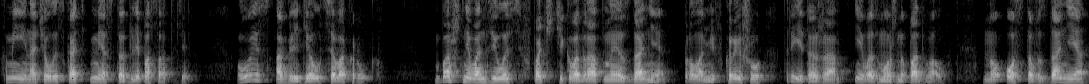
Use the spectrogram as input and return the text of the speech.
Хмей начал искать место для посадки. Луис огляделся вокруг. Башня вонзилась в почти квадратное здание, проломив крышу, три этажа и, возможно, подвал. Но остов здания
